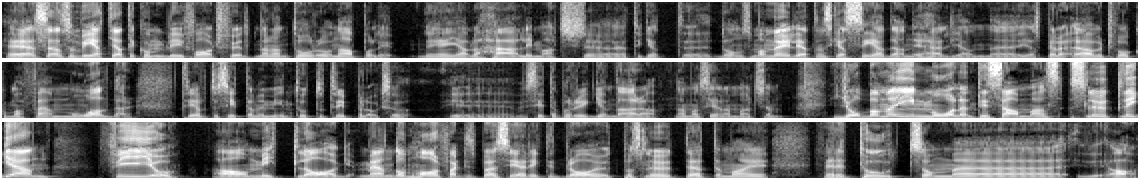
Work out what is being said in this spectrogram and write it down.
Eh, sen så vet jag att det kommer bli fartfyllt mellan Toro och Napoli. Det är en jävla härlig match. Eh, jag tycker att eh, de som har möjligheten ska se den i helgen. Eh, jag spelar över 2,5 mål där. Trevligt att sitta med min Toto-trippel också eh, sitta på ryggen där eh, när man ser den matchen. Jobbar man in målen tillsammans. Slutligen, Fio, ja mitt lag, men de har faktiskt börjat se riktigt bra ut på slutet. De har ju Vertut som eh, ja,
